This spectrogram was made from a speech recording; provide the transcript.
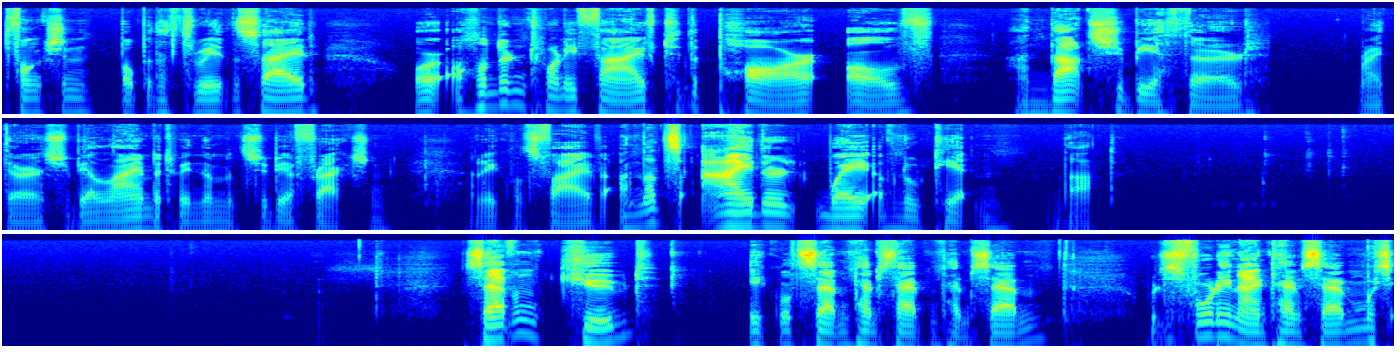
function but with a 3 at the side, or 125 to the power of, and that should be a third right there. It should be a line between them. It should be a fraction and equals 5. And that's either way of notating that. 7 cubed equals 7 times 7 times 7, which is 49 times 7, which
